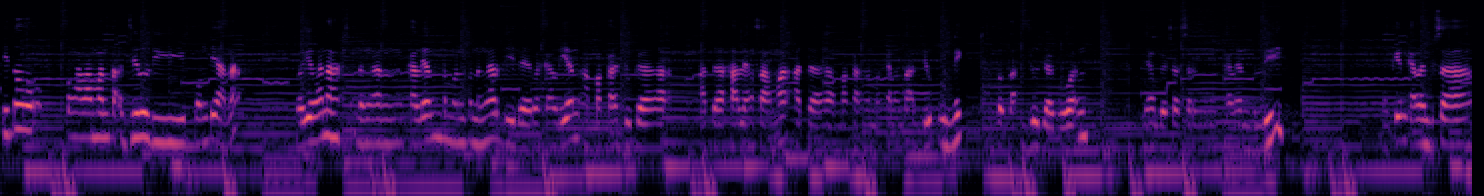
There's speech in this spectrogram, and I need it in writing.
itu pengalaman takjil di Pontianak. Bagaimana dengan kalian teman pendengar di daerah kalian? Apakah juga ada hal yang sama? Ada makanan-makanan takjil unik atau takjil jagoan yang biasa sering kalian beli? Mungkin kalian bisa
